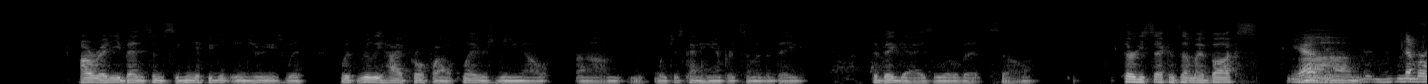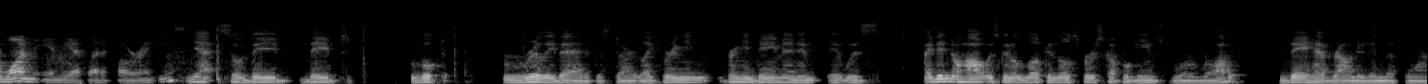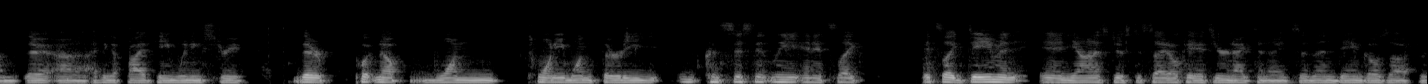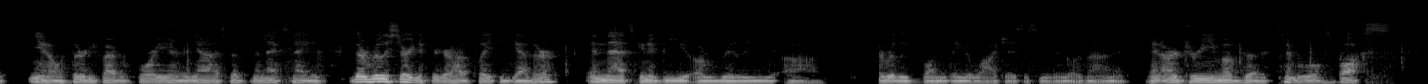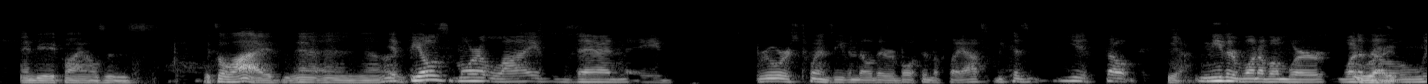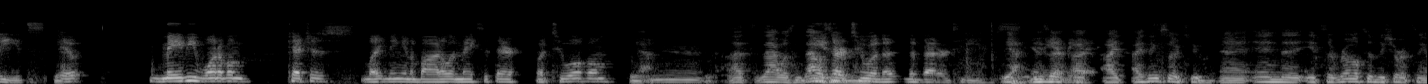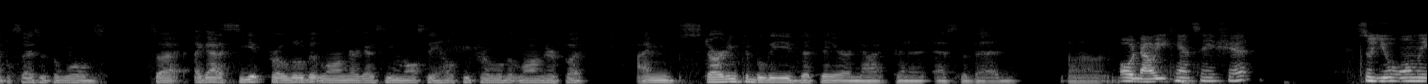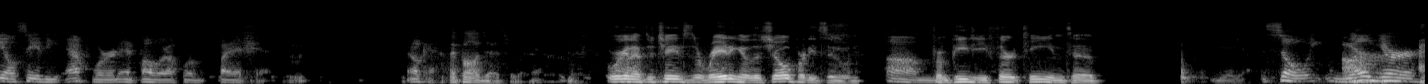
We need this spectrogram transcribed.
already been some significant injuries with with really high profile players being out, um, which has kind of hampered some of the big the big guys a little bit. So, 30 seconds on my Bucks. Yeah, Um, number one in the athletic power rankings. Yeah, so they they've looked really bad at the start. Like bringing bringing Damon, and it was I didn't know how it was going to look, and those first couple games were rough. They have rounded in the form. They're uh, I think a five game winning streak. They're putting up 120, 130 consistently, and it's like it's like Dame and, and Giannis just decide, okay, it's your night tonight. So then Dame goes off for you know 35 or 40, and Giannis does the next night. It's they're really starting to figure out how to play together, and that's going to be a really uh, a really fun thing to watch as the season goes on. And, and our dream of the Timberwolves Bucks NBA Finals is it's alive, and, and you know It feels more alive than a Brewers Twins, even though they were both in the playoffs, because you felt yeah. neither one of them were one of Right. the elites. Yeah. It, maybe one of them catches lightning in a bottle and makes it there, but two of them, Yeah, mm, that's that was that was these are two of the, the better teams. Yeah, these the are. I, I, I think so too. And, and the, it's a relatively short sample size with the Wolves. So I, I got to see it for a little bit longer. I got to see them all stay healthy for a little bit longer. But I'm starting to believe that they are not going to S the bed. Um, Oh, now you can't say shit. So you only will say the F word and follow it up with by a shit. Okay. I apologize for that. We're gonna have to change the rating of the show pretty soon Um. from PG thirteen to yeah, yeah. So will Arr. your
